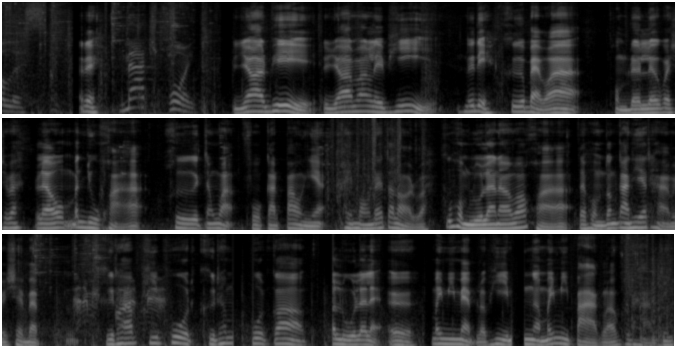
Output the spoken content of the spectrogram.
Flawless. เอาดิ Match point. สุดยอดพี่สุดยอดมากเลยพี่ดูดิคือแบบว่าผมเดินเลิกไปใช่ปะแล้วมันอยู่ขวาคือจังหวะโฟกัสเป้าอย่างเงี้ยใครมองได้ตลอดวะคือผมรู้แล้วนะว่าขวา แต่ผมต้องการที่จะถามไม่ใช่แบบ คือถ้าพี่พูดคือถ้าพูดก็ก็รู้แล้วแหละเออไม่มีแมปแล้วพี่มึงอะไม่มีปากแล้วกูถามจริง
